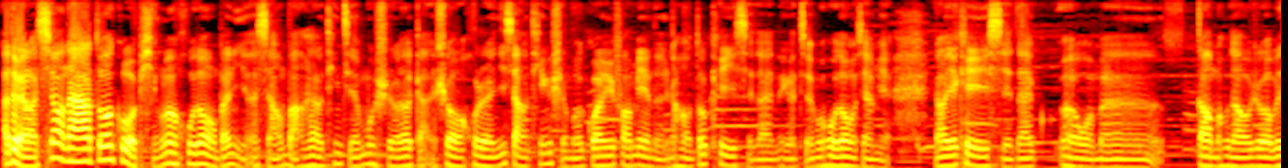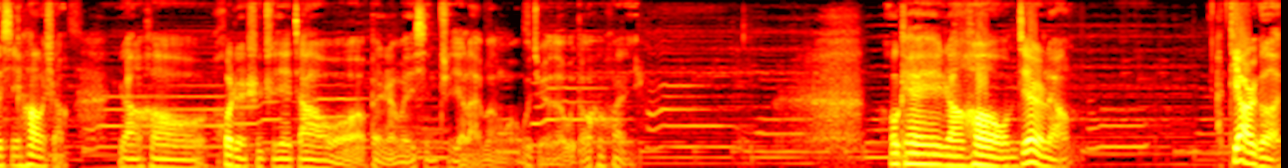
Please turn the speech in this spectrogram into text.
啊，对了，希望大家多给我评论互动，把你的想法，还有听节目时候的感受，或者你想听什么关于方面的，然后都可以写在那个节目互动下面，然后也可以写在呃我们当我们互动欧洲微信号上，然后或者是直接加我本人微信，直接来问我，我觉得我都很欢迎。OK，然后我们接着聊。第二个，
